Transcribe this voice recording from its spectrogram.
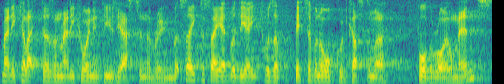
many collectors and many coin enthusiasts in the room, but safe to say Edward VIII was a bit of an awkward customer for the Royal Mint.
